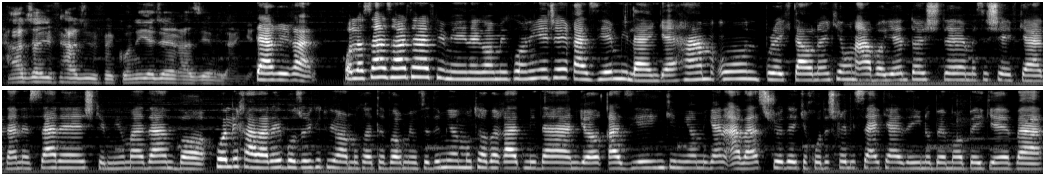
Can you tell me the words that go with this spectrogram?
هر جایی هر جوری فکر کنی یه جای قضیه میلنگه. دقیقا. خلاصه از هر طرف که میای نگاه می‌کنی یه جای قضیه میلنگه. هم اون break هایی که اون اوایل داشته مثل shave کردن سرش که میومدن با کلی خبرهای بزرگی که توی آمریکا اتفاق میافتاده میان مطابقت میدن. یا قضیه این که میان میگن عوض شده که خودش خیلی سعی کرده اینو به ما بگه و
